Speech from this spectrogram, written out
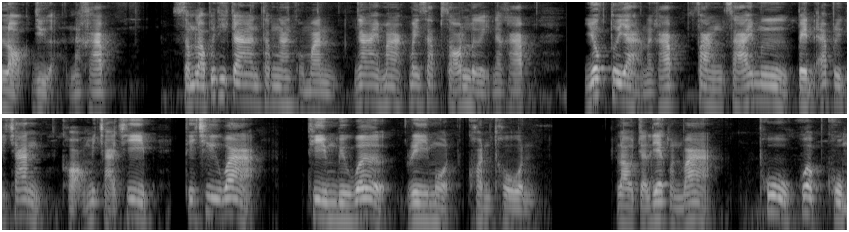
หลอกเหยื่อนะครับสำหรับวิธีการทำงานของมันง่ายมากไม่ซับซ้อนเลยนะครับ ยกตัวอย่างนะครับ ฝั่งซ้ายมือเป็นแอปพลิเคชันของมิจฉาชีพ ที่ชื่อว่า TeamViewer Remote Control เราจะเรียกมันว่าผู้ควบคุม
